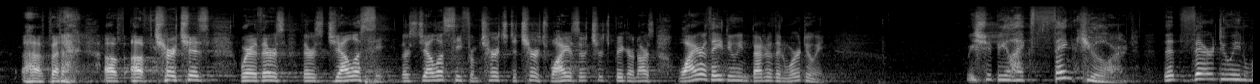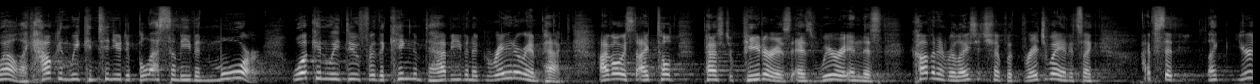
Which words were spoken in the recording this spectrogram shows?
uh, but of, of churches where there's, there's jealousy. There's jealousy from church to church. Why is their church bigger than ours? Why are they doing better than we're doing? We should be like, thank you, Lord, that they're doing well. Like, how can we continue to bless them even more? What can we do for the kingdom to have even a greater impact? I've always, I told Pastor Peter as, as we were in this covenant relationship with Bridgeway, and it's like, I've said, like, your,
